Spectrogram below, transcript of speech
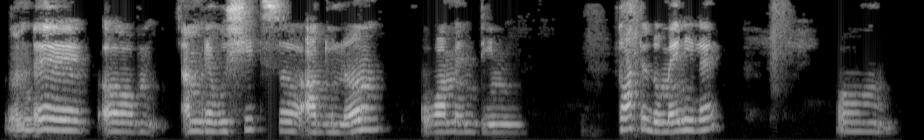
unde uh, am reușit să adunăm oameni din toate domeniile, um,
